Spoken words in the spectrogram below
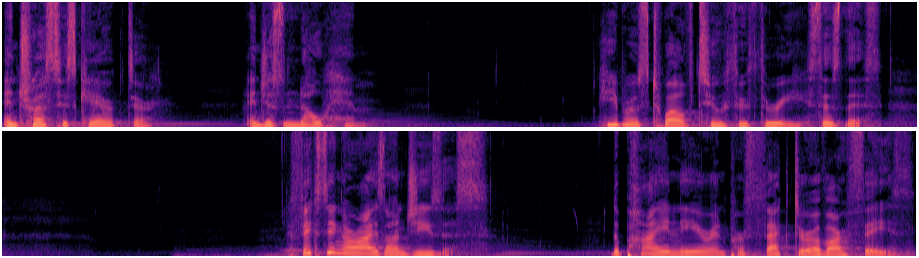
and trust his character and just know him. Hebrews 12, 2 through 3 says this Fixing our eyes on Jesus, the pioneer and perfecter of our faith.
